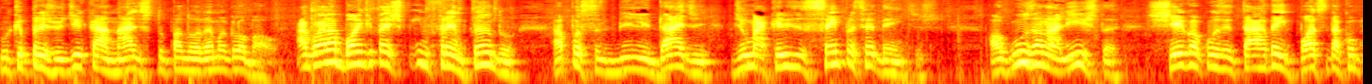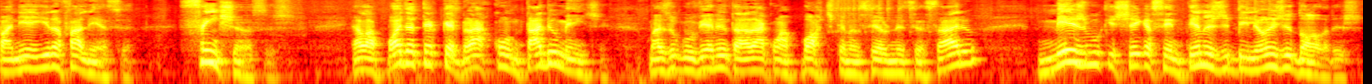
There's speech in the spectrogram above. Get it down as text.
o que prejudica a análise do panorama global. Agora a Boeing está enfrentando a possibilidade de uma crise sem precedentes. Alguns analistas chegam a cogitar da hipótese da companhia ir à falência. Sem chances. Ela pode até quebrar contabilmente, mas o governo entrará com o aporte financeiro necessário, mesmo que chegue a centenas de bilhões de dólares.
